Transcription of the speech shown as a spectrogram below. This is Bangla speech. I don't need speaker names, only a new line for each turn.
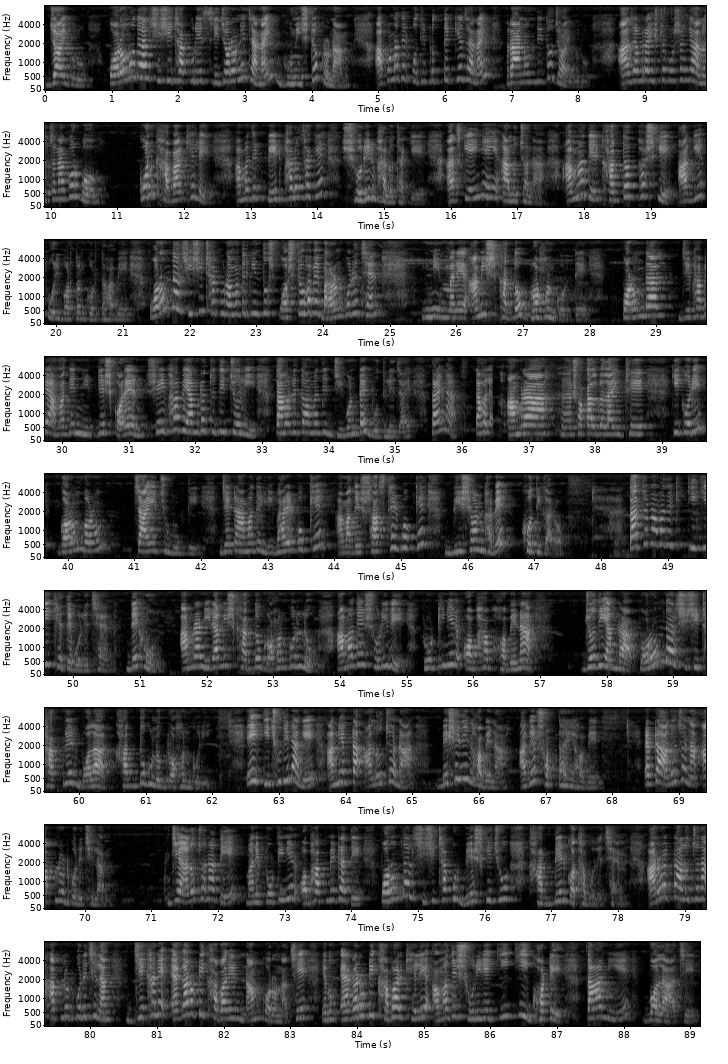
জয়গুরু পরমদয়াল শিশি ঠাকুরের শ্রীচরণে জানাই ভূমিষ্ঠ প্রণাম। আপনাদের প্রতি প্রত্যেককে জানাই রানন্দিত জয়গুরু আজ আমরা ইষ্ট প্রসঙ্গে আলোচনা করব, কোন খাবার খেলে আমাদের পেট ভালো থাকে, শরীর ভালো থাকে? আজকে এই নিয়েই আলোচনা। আমাদের খাদ্যাভ্যাসকে আগে পরিবর্তন করতে হবে। পরমদাল শিশি ঠাকুর আমাদের কিন্তু স্পষ্টভাবে বারণ করেছেন মানে আমিষ খাদ্য গ্রহণ করতে। পরমদাল যেভাবে আমাদের নির্দেশ করেন, সেইভাবে আমরা যদি চলি, তাহলে তো আমাদের জীবনটাই বদলে যায়, তাই না? তাহলে আমরা সকালবেলায় উঠে কি করি? গরম গরম চায়ে চুমুক দিই, যেটা আমাদের লিভারের পক্ষে, আমাদের স্বাস্থ্যের পক্ষে ভীষণভাবে ক্ষতিকারক। তার জন্য আমাদেরকে কি কি খেতে বলেছেন? দেখুন, আমরা নিরামিষ খাদ্য গ্রহণ করলেও আমাদের শরীরে প্রোটিনের অভাব হবে না যদি আমরা পরমদার শিশি ঠাকুরের বলা খাদ্যগুলো গ্রহণ করি। এই কিছুদিন আগে আমি একটা আলোচনা, বেশি দিন হবে না, আগের সপ্তাহে হবে। একটা আলোচনা আপলোড করেছিলাম। যে আলোচনাতে মানে প্রোটিনের অভাব মেটাতে পরমদাল শিশি ঠাকুর বেশ কিছু খাদ্যের কথা বলেছেন। আরও একটা আলোচনা আপলোড করেছিলাম, যেখানে এগারোটি খাবারের নামকরণ আছে এবং এগারোটি খাবার খেলে আমাদের শরীরে কি কি ঘটে তা নিয়ে বলা আছে।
